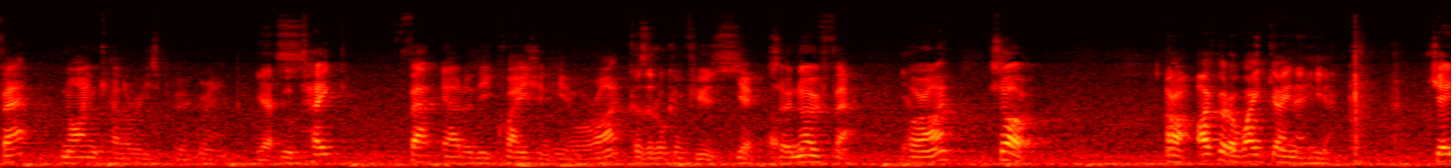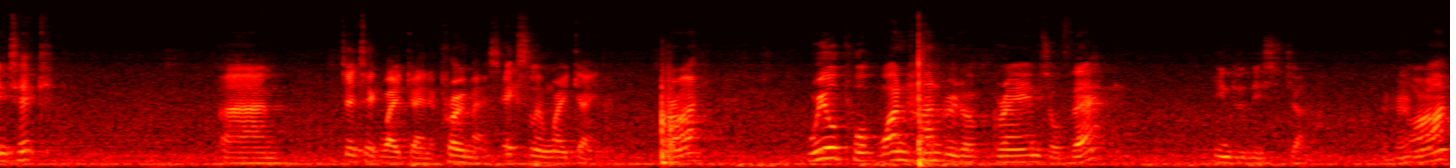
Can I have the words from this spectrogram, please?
Fat, nine calories per gram. Yes. We'll take fat out of the equation here, all right? Because it'll confuse. Yeah, so no fat. Yeah. All right, so, all right, I've got a weight gainer here. Gentech, um, Gentech weight gainer, Pro Mass, excellent weight gainer. All right, we'll put 100 of grams of that into this jar. Mhm. All right,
